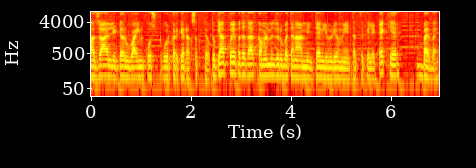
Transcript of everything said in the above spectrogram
हज़ार लीटर वाइन को स्टोर करके रख सकते हो। तो क्या आपको ये पता था? कमेंट में ज़रूर बताना। मिलते हैं अगली वीडियो में। तब तक के लिए टेक केयर बाय बाय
